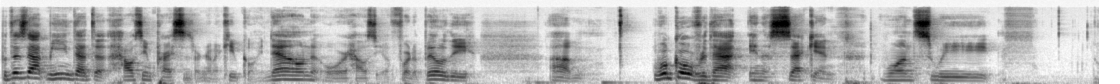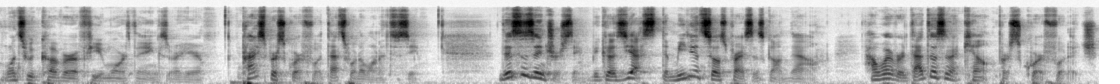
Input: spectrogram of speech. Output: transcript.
But does that mean that the housing prices are going to keep going down or housing affordability? Um, we'll go over that in a second once we once we cover a few more things right here. Price per square foot, that's what I wanted to see. This is interesting because yes, the median sales price has gone down. However, that doesn't account per square footage.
